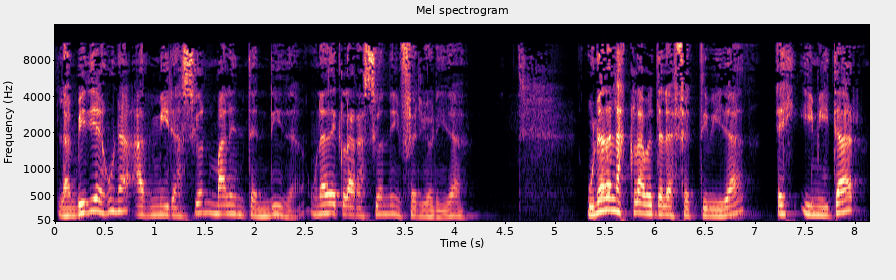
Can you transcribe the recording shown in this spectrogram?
La envidia es una admiración mal entendida, una declaración de inferioridad. Una de las claves de la efectividad es imitar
